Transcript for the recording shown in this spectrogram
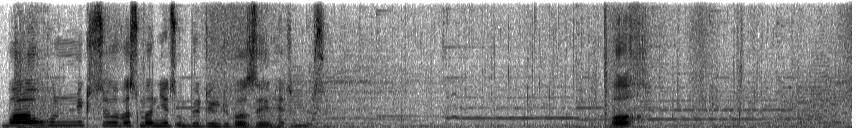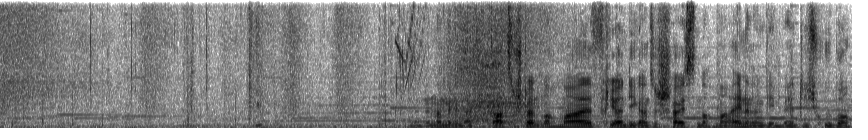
war auch nichts, was man jetzt unbedingt übersehen hätte müssen. Hoch. Dann ändern wir den Aggregatzustand nochmal, frieren die ganze Scheiße nochmal ein und dann gehen wir endlich rüber.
